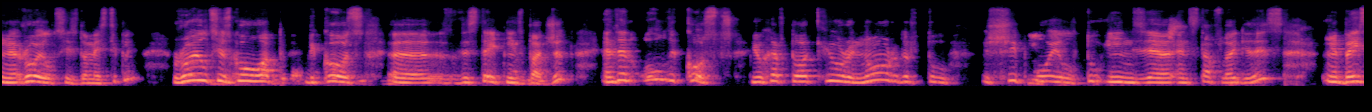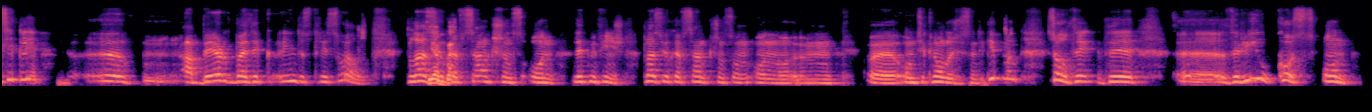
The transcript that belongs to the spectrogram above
uh, royalties domestically royalties go up because uh, the state needs budget, and then all the costs you have to occur in order to ship oil to India and stuff like this, uh, basically uh, are bared by the industry as well. Plus, yeah, you but... have sanctions on. Let me finish. Plus, you have sanctions on on um, uh, on technologies and equipment. So the the uh, the real costs on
